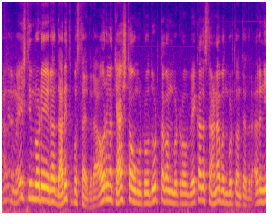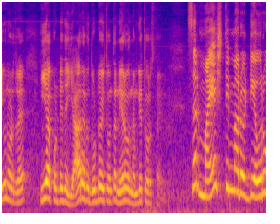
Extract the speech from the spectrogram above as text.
ಹಾಗಾದರೆ ಮಹೇಶ್ ತಿಮ್ರೋಡಿ ದಾರಿ ತಪ್ಪಿಸ್ತಾ ಇದ್ದಾರೆ. ಅವರೆಲ್ಲ ಕ್ಯಾಶ್ ತೊಗೊಂಡ್ಬಿಟ್ರು ದುಡ್ಡು ತೊಗೊಂಡ್ಬಿಟ್ರು, ಬೇಕಾದಷ್ಟು ಹಣ ಬಂದ್ಬಿಡ್ತು ಅಂತ ಇದ್ದಾರೆ. ಆದರೆ ನೀವು ನೋಡಿದ್ರೆ, ಈ ಅಕೌಂಟಿಂದ ಯಾರ್ಯಾರು ದುಡ್ಡು ಹೋಯ್ತು ಅಂತ ನೇರವಾಗಿ ನಮಗೆ ತೋರಿಸ್ತಾ ಇದ್ದಾರೆ. ಸರ್, ಮಹೇಶ್ ತಿಮ್ಮಾರೊಡ್ಡಿ ಅವರು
